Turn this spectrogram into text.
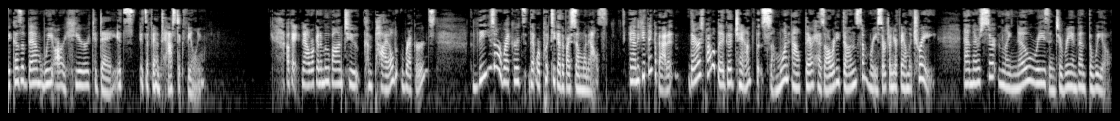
Because of them, we are here today. It's, it's a fantastic feeling. Okay, now we're going to move on to compiled records. These are records that were put together by someone else. And if you think about it, there's probably a good chance that someone out there has already done some research on your family tree. And there's certainly no reason to reinvent the wheel.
